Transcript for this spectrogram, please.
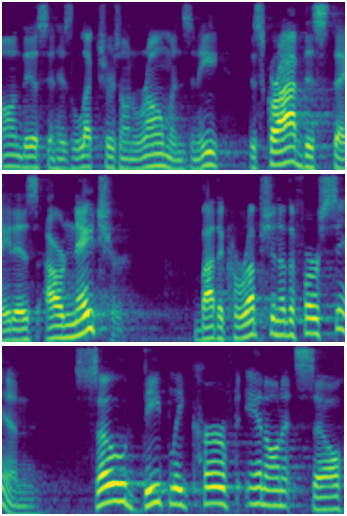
on this in his lectures on Romans, and he described this state as our nature, by the corruption of the first sin, so deeply curved in on itself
